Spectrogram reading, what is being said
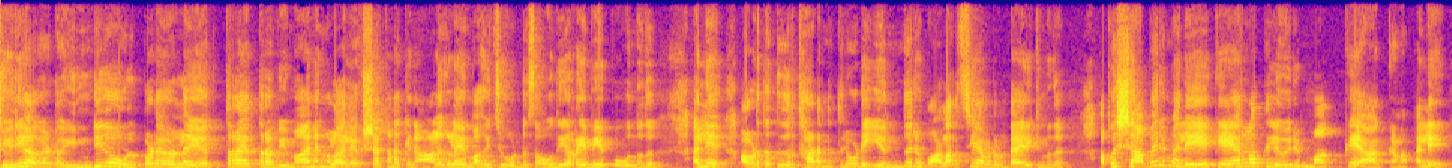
ശരിയാ കേട്ടോ ഇന്ത്യ ഉൾപ്പെടെയുള്ള എത്ര എത്ര വിമാനങ്ങളാ ലക്ഷക്കണക്കിന് ആളുകളെയും വഹിച്ചുകൊണ്ട് സൗദി അറേബ്യയിൽ പോകുന്നത്. അല്ലേ? അവിടുത്തെ തീർത്ഥാടനത്തിലൂടെ എന്തൊരു വളർച്ചയാണ് അവിടെ ഉണ്ടായിരിക്കുന്നത്. അപ്പോൾ ശബരിമലയെ കേരളത്തിലെ ഒരു മക്കയാക്കണം അല്ലേ?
